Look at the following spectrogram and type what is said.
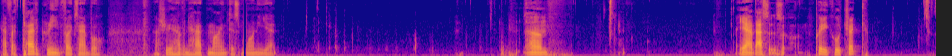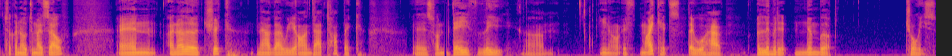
Have athletic green for example. Actually I haven't had mine this morning yet. Um yeah that's a pretty cool trick. Took a note to myself. And another trick now that we're on that topic is from Dave Lee. Um, you know, if my kids, they will have a limited number of choice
